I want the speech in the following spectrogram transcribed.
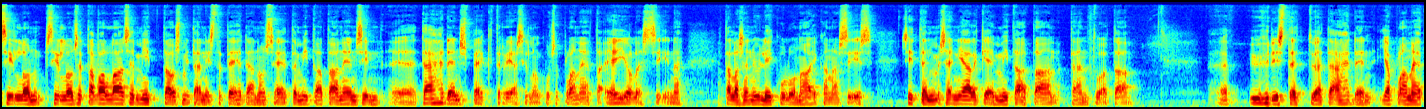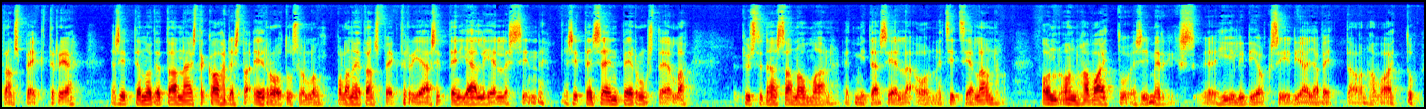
silloin, silloin se tavallaan se mittaus, mitä niistä tehdään, on se, että mitataan ensin eh, tähden spektriä silloin, kun se planeetta ei ole siinä, tällaisen ylikulun aikana siis. Sitten sen jälkeen mitataan tämän tuota, eh, yhdistettyä tähden ja planeetan spektriä. Ja sitten otetaan näistä kahdesta erotus, jolloin planeetan spektri jää sitten jäljelle sinne. Ja sitten sen perusteella pystytään sanomaan, että mitä siellä on. Sitten siellä on, on, on havaittu esimerkiksi hiilidioksidia ja vettä on havaittu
